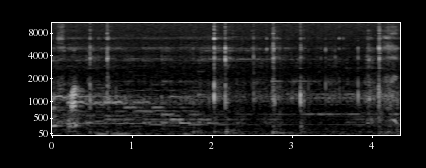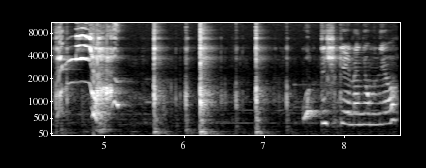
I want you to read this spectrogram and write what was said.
most már. Ott is kéne nyomnia.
